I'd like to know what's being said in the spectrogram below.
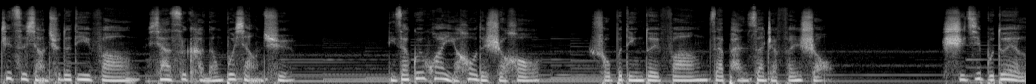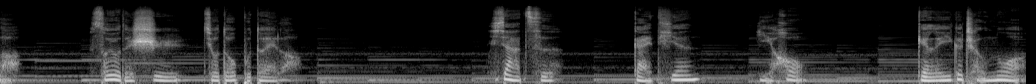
这次想去的地方下次可能不想去。你在规划以后的时候，说不定对方在盘算着分手。时机不对了，所有的事就都不对了。下次、改天、以后，给了一个承诺，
